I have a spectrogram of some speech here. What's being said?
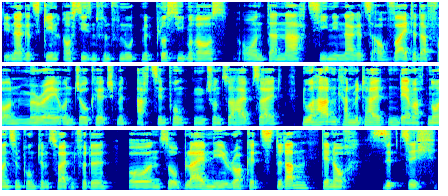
Die Nuggets gehen aus diesen fünf Minuten mit plus sieben raus und danach ziehen die Nuggets auch weiter davon. Murray und Jokic mit 18 Punkten schon zur Halbzeit. Nur Harden kann mithalten, der macht 19 Punkte im zweiten Viertel und so bleiben die Rockets dran. Dennoch 70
